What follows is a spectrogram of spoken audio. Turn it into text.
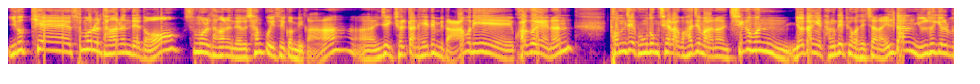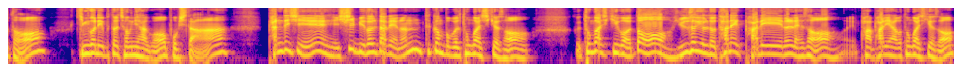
이렇게 수모를 당하는데도 수모를 당하는데도 참고 있을 겁니까? 아, 이제 결단해야 됩니다. 아무리 과거에는 범죄 공동체라고 하지만은 지금은 여당의 당 대표가 됐잖아. 일단은 윤석열부터 김건희부터 정리하고 봅시다. 반드시 11월 달에는 특검법을 통과시켜서 그 통과시키고 또 윤석열도 탄핵 발의를 해서 바- 발의하고 통과시켜서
